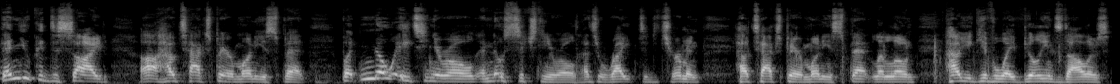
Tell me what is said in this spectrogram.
Then you can decide uh, how taxpayer money is spent. But no 18 year old and no 16 year old has a right to determine how taxpayer money is spent, let alone how you give away billions of dollars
